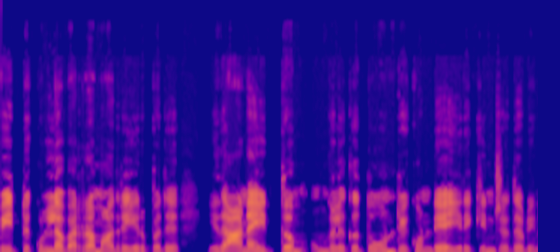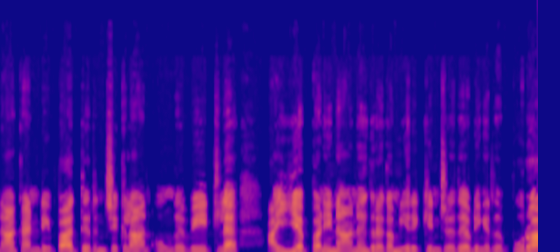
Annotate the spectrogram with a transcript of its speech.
வீட்டுக்குள்ளே வர்ற மாதிரி இருப்பது. இது அனைத்தும் உங்களுக்கு தோன்றி கொண்டே இருக்கின்றது அப்படின்னா கண்டிப்பாக தெரிஞ்சுக்கலாம். உங்கள் வீட்டில் ஐயப்பனின் அனுகிரகம் இருக்கின்றது அப்படிங்கிறது. புறா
